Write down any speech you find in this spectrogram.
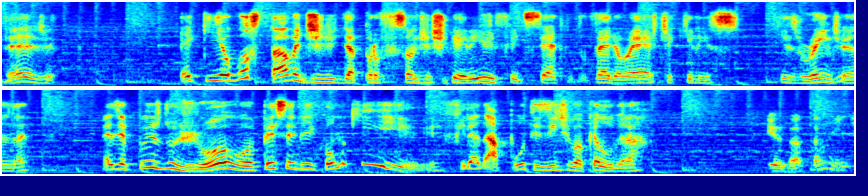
Dead, é que eu gostava de, da profissão de xerife, etc, do Velho Oeste, aqueles, aqueles Rangers, né? Mas depois do jogo eu percebi como que filha da puta existe em qualquer lugar. Exatamente.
